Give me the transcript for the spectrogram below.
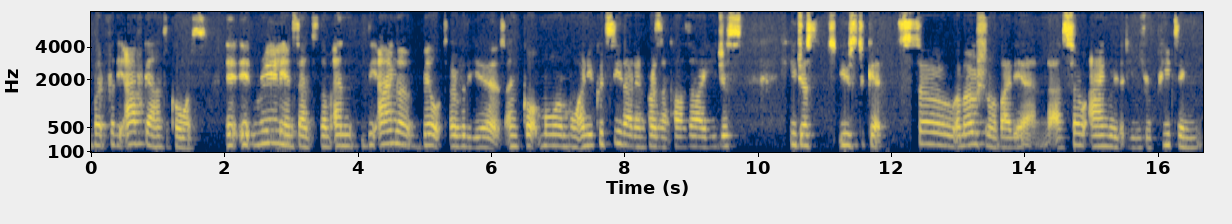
But for the Afghans, of course, it, it really incensed them, and the anger built over the years and got more and more. And you could see that in President Karzai. He just he just used to get so emotional by the end and so angry that he was repeating,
